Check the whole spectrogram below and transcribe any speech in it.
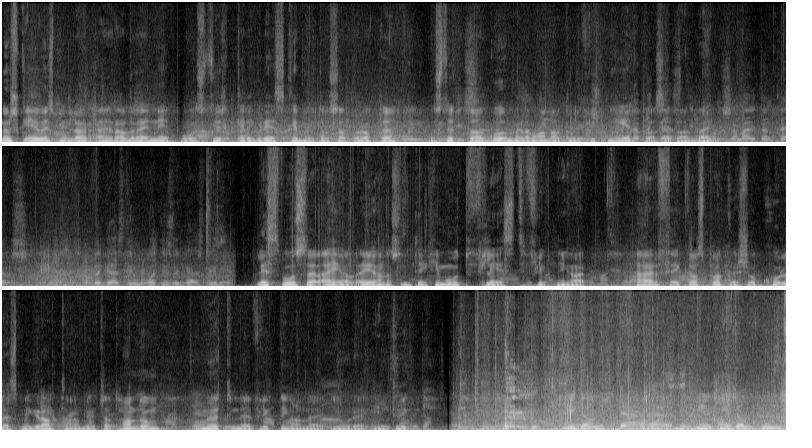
Norske EØS-midler er allerede med på å styrke det greske mottaksapparatet, og støtta går bl.a. til Flyktninghjelpa sitt arbeid. Lesbos er en av øyene som tar imot flest flyktninger. Her fikk Aspaker se hvordan migrantene blir tatt hand om, og møtet med flyktningene gjorde inntrykk. You don't, uh, you, you don't leave,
